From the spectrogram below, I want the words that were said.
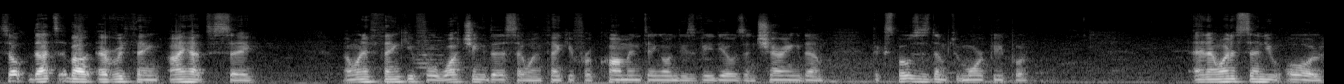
So that's about everything I had to say. I want to thank you for watching this. I want to thank you for commenting on these videos and sharing them. It exposes them to more people. And I want to send you all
